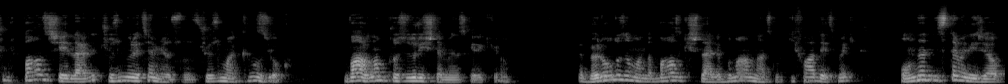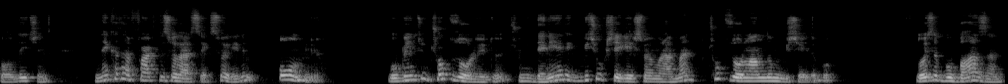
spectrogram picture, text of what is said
Çünkü bazı şeylerde çözüm üretemiyorsunuz. Çözüm hakkınız yok. Var olan prosedürü işlemeniz gerekiyor. Böyle olduğu zaman da bazı kişilerle bunu anlatmak, ifade etmek onların istemediği cevap olduğu için ne kadar farklı söylersek söyleyelim olmuyor. Bu benim için çok zorluydu. Çünkü deneyerek birçok şey geçirmeme rağmen çok zorlandığım bir şeydi bu. Dolayısıyla bu bazen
